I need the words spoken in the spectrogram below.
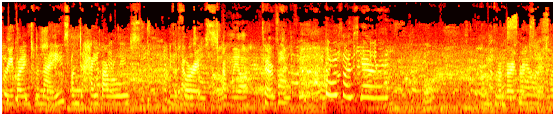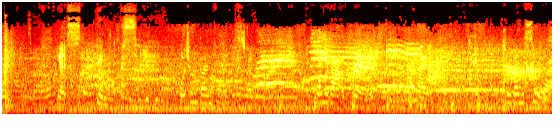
through, you go into a maze under hay barrels in the forest, and we are terrified. Oh, it was so scary. Oh god, I'm very, very scared. Yes, stinks. What do you want to go in? One without a crew. Okay. Go in the sewers?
